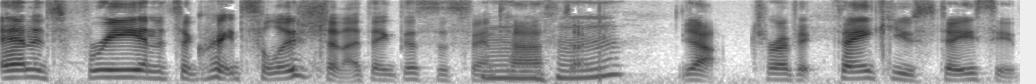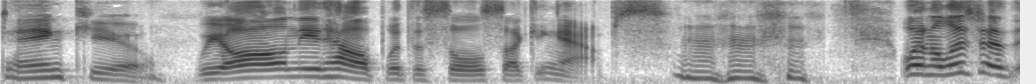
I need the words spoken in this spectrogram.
and it's free and it's a great solution. I think this is fantastic. Mm-hmm. Yeah, terrific. Thank you, Stacy. Thank you. We all need help with the soul sucking apps. Mm-hmm. Well, and Elizabeth,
